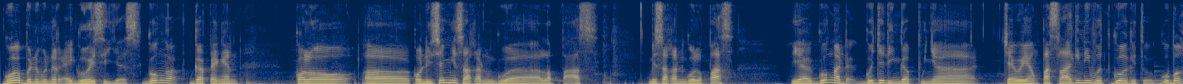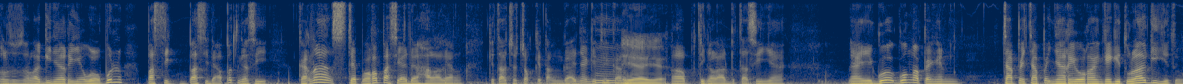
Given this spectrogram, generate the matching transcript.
gua bener-bener egois sih Jas. Gua nggak nggak pengen kalau eh, kondisinya misalkan gua lepas, misalkan gua lepas, ya gua nggak ada, gue jadi nggak punya cewek yang pas lagi nih buat gua gitu. Gue bakal susah lagi nyarinya, walaupun pasti pasti dapat nggak sih? Karena setiap orang pasti ada hal-hal yang kita cocok kita enggaknya gitu kan. Iya, iya. Eh, tinggal adaptasinya. Nah ya gue gua nggak pengen capek-capek nyari orang yang kayak gitu lagi gitu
